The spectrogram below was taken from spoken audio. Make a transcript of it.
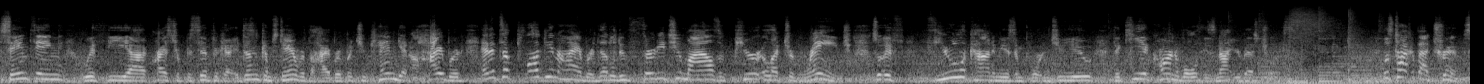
Same thing with the uh, Chrysler Pacifica. It doesn't come standard with the hybrid, but you can get a hybrid, and it's a plug-in hybrid that'll do 32 miles of pure electric range. So if fuel economy is important to you, the Kia Carnival is not your best choice. Let's talk about trims.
